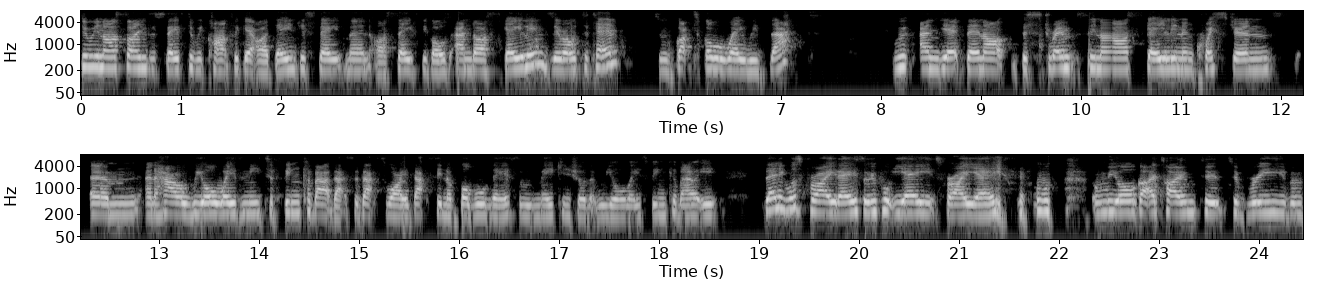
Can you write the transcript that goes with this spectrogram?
doing our signs of safety we can't forget our danger statement our safety goals and our scaling zero to 10 so we've got to go away with that and yet then our the strengths in our scaling and questions um, and how we always need to think about that. So that's why that's in a bubble there. So we're making sure that we always think about it. Then it was Friday, so we put yay, it's Friday. and we all got a time to, to breathe and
